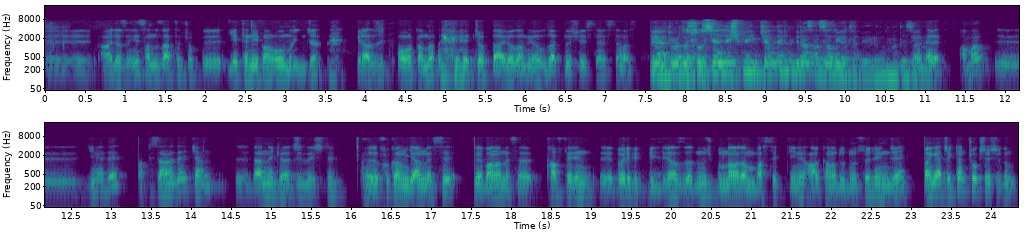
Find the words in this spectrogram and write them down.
Ee, Ailazı insanda zaten çok e, yeteneği falan olmayınca birazcık o ortamda çok dahil olamıyor. Uzaklaşıyor ister istemez. Evet orada sosyalleşme imkanların biraz azalıyor tabii öyle olmadığı zaman. Evet ama e, yine de hapishanedeyken e, dernek aracıyla işte e, Furkan'ın gelmesi ve bana mesela Kaffer'in e, böyle bir bildiri hazırladığını, bundan adam bahsettiğini, arkamda durduğunu söyleyince ben gerçekten çok şaşırdım.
